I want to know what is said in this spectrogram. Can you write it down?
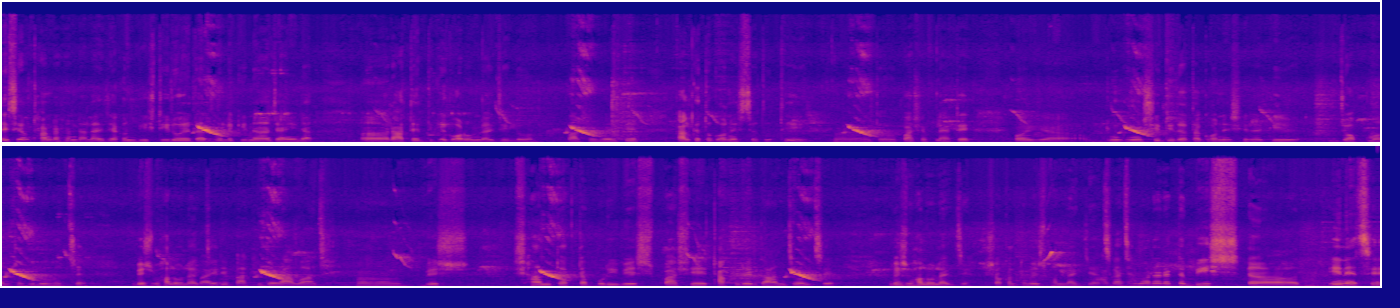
দেখছিলাম ঠান্ডা ঠান্ডা লাগছে এখন বৃষ্টির ওয়েদার বলে কি না জানি না। রাতের দিকে গরম লাগছিল পাশের বাড়িতে কালকে তো গণেশ চতুর্থী তো পাশের ফ্ল্যাটে ওই সিদ্ধিদাতা গণেশের আর কি জপ মন্ত্রগুলো হচ্ছে। বেশ ভালো লাগছে। পাখিদের আওয়াজ। বেশ শান্ত একটা পরিবেশ পাশে ঠাকুরের গান চলছে। বেশ ভালো লাগছে। সকালটা বেশ ভালো লাগছে আগাছা মারার একটা বিষ এনেছে।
